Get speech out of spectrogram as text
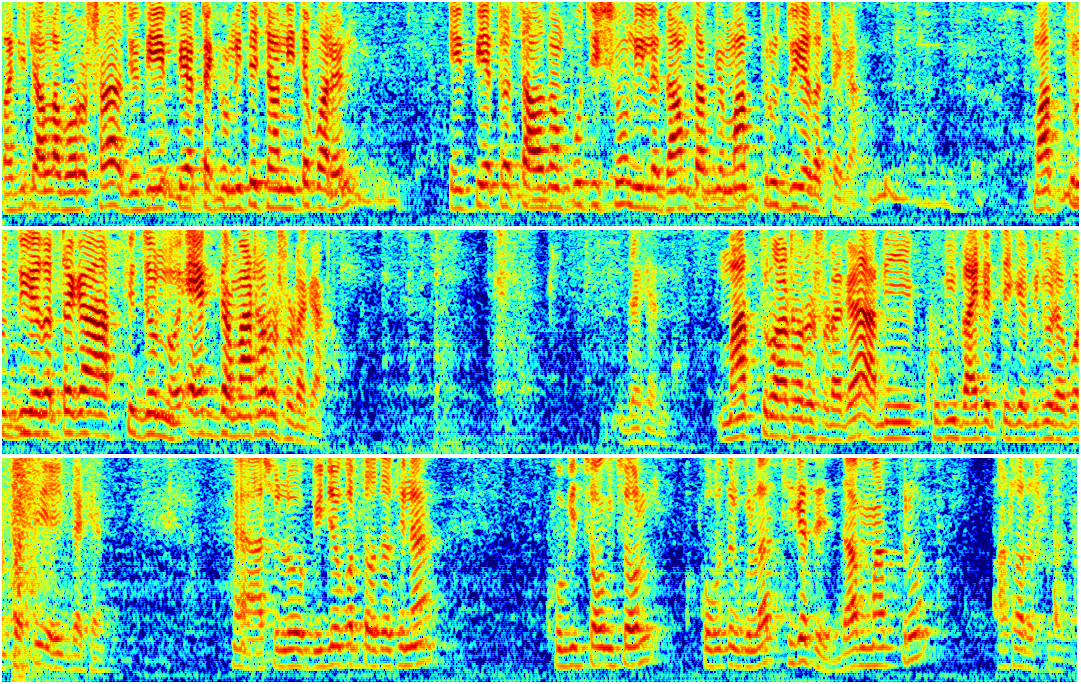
বাকিটা আল্লাহ ভরসা। যদি এই পেয়ারটা কেউ নিতে চান, নিতে পারেন। এই পেয়ারটা চাওয়া দাম পঁচিশশো, নিলে দাম থাকবে মাত্র দুই হাজার টাকা। মাত্র দুই হাজার টাকা আজকের জন্য একদম আঠারোশো টাকা। দেখেন, মাত্র আঠারোশো টাকা। আমি খুবই বাইরের থেকে ভিডিওটা করতেছি, এই দেখেন। হ্যাঁ আসলে ভিডিও করতে হতেছি না। খুবই চঞ্চল কবুতরগুলা, ঠিক আছে? দাম মাত্র আঠারোশো টাকা।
